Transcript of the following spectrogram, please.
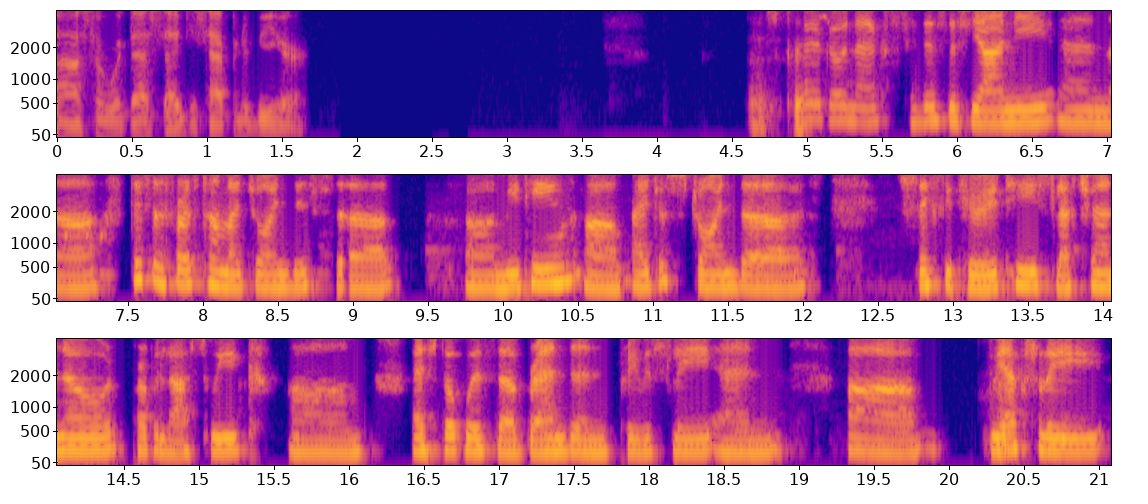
Uh, so with that said, just happy to be here. Thanks, Chris. I go next. This is Yanni, and uh, this is the first time I joined this uh, meeting. Um, I just joined the SIG security Slack channel probably last week. Um, I spoke with Brandon previously, and we actually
